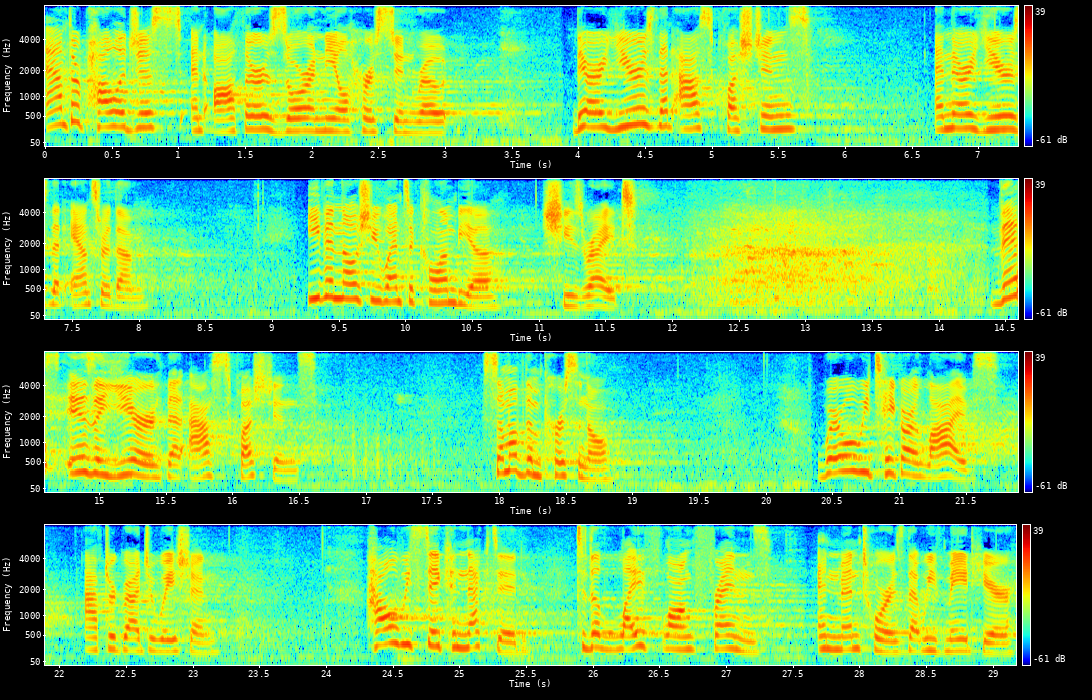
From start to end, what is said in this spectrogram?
Anthropologist and author Zora Neale Hurston wrote, There are years that ask questions, and there are years that answer them. Even though she went to Columbia, she's right. this is a year that asks questions, some of them personal. Where will we take our lives after graduation? How will we stay connected to the lifelong friends and mentors that we've made here?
